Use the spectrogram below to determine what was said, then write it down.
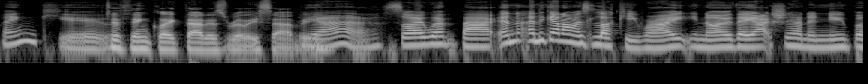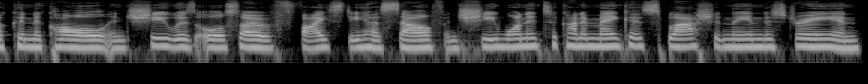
Thank you. To think like that is really savvy. Yeah. So I went back. And, and again, I was lucky, right? You know, they actually had a new book in Nicole, and she was also feisty herself, and she wanted to kind of make a splash in the industry. And,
